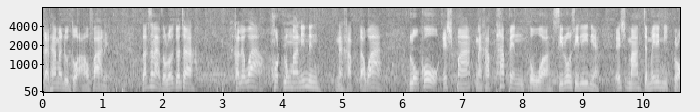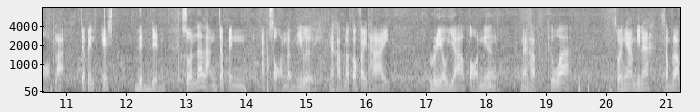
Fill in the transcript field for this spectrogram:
แต่ถ้ามาดูตัว Alpha เนี่ยลักษณะตัวรถก็จะเขาเรียกว่าหดลงมานิดนึงนะครับแต่ว่าโลโก้ H mark นะครับถ้าเป็นตัว Zero Series เนี่ย H mark จะไม่ได้มีกรอบละจะเป็น H เด่นๆ ส่วนด้านหลังจะเป็นอักษรแบบนี้เลยนะครับแล้วก็ไฟท้ายเรียวยาวต่อเนื่องนะครับถือว่า สวยงามดีนะสำหรับ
